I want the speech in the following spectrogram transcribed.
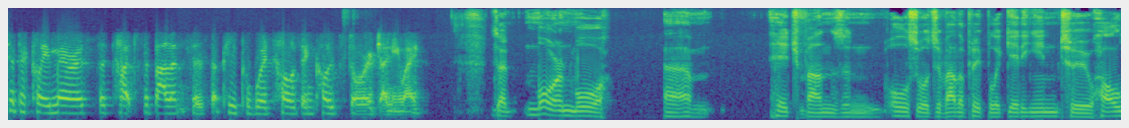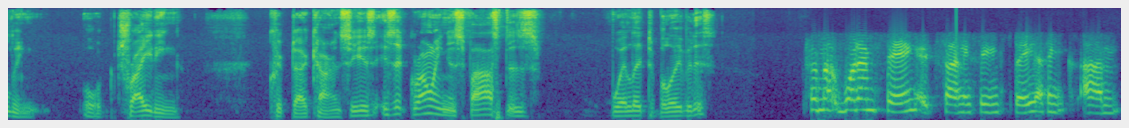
typically mirrors the types of balances that people would hold in cold storage anyway. So more and more um, hedge funds and all sorts of other people are getting into holding or trading cryptocurrency. Is, is it growing as fast as we're led to believe it is? From what I'm seeing, it certainly seems to be. I think um,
